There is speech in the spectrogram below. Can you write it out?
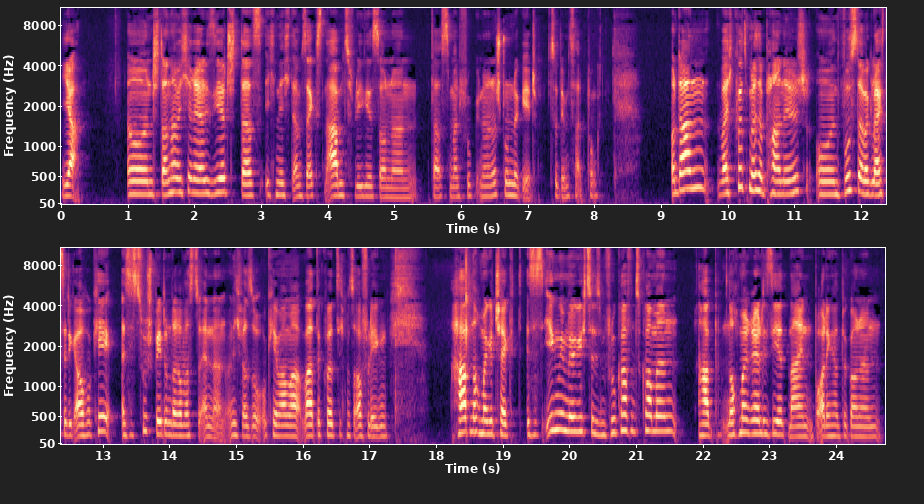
Ja. Und dann habe ich realisiert, dass ich nicht am 6. abends fliege, sondern dass mein Flug in einer Stunde geht zu dem Zeitpunkt. Und dann war ich kurz mal sehr panisch und wusste aber gleichzeitig auch, okay, es ist zu spät, um daran was zu ändern. Und ich war so, okay, Mama, warte kurz, ich muss auflegen. Hab nochmal gecheckt, ist es irgendwie möglich, zu diesem Flughafen zu kommen? Hab nochmal realisiert, nein, Boarding hat begonnen,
